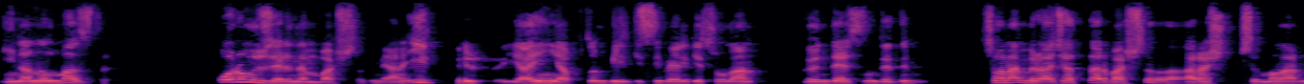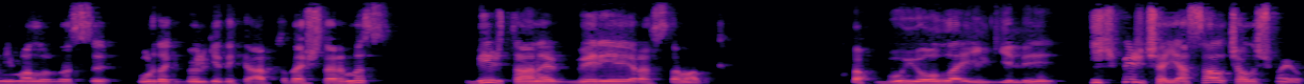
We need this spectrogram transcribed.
İnanılmazdı. Onun üzerinden başladım. Yani ilk bir yayın yaptım. Bilgisi belgesi olan göndersin dedim. Sonra müracaatlar başladı. Araştırmalar, Mimarlar Odası, buradaki bölgedeki arkadaşlarımız bir tane veriye rastlamadık. Bak bu yolla ilgili hiçbir yasal çalışma yok.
